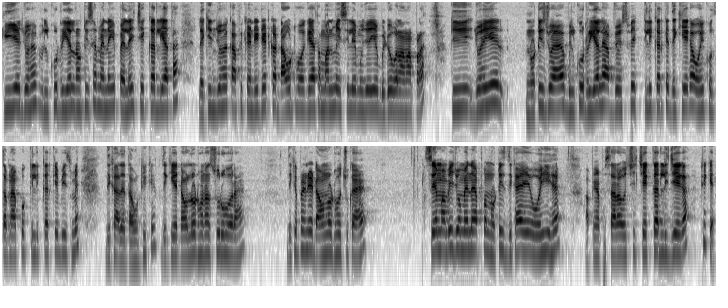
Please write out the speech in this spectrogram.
कि ये जो है, बिल्कुल रियल नोटिस है। मैंने ये पहले ही चेक कर लिया था, लेकिन जो है, काफ़ी कैंडिडेट का डाउट हो गया था मन में, इसीलिए मुझे ये वीडियो बनाना पड़ा कि जो है, ये नोटिस जो है बिल्कुल रियल है। आप जो इस पर क्लिक करके देखिएगा, वही खुलता मैं आपको क्लिक करके भी इसमें दिखा देता हूँ, ठीक है? देखिए डाउनलोड होना शुरू हो रहा है। देखिए फ्रेंड, ये डाउनलोड हो चुका है। सेम अभी जो मैंने आपको नोटिस दिखाया है वही है। आप यहाँ पे सारा चीज़ चेक कर लीजिएगा, ठीक है?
